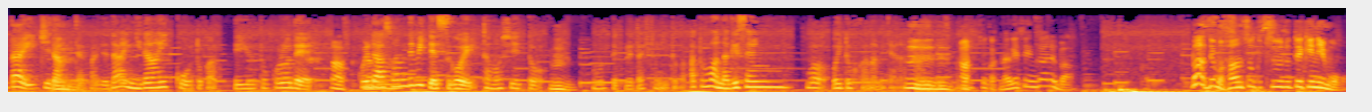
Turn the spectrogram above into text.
第1弾みたいな感じで、第2弾以降とかっていうところで、あ、これで遊んで。でみてすごい楽しいとうん。思ってくれた人にとか、あとまあ投げ銭は置いとくかなみたいなうんうん感じです。うんあ、そうか、投げ銭があれば。まあでも反則ツール的にも、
